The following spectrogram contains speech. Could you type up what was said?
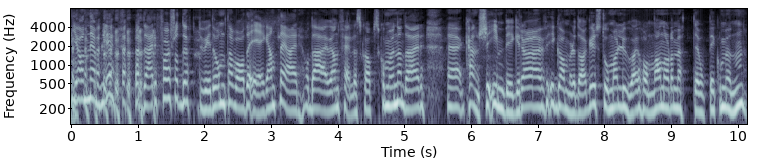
ja. nemlig. Og derfor så døpte vi det om til hva det egentlig er. Og det er jo en fellesskapskommune der eh, kanskje innbyggere i gamle dager sto med lua i hånda når de møtte opp i kommunen.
